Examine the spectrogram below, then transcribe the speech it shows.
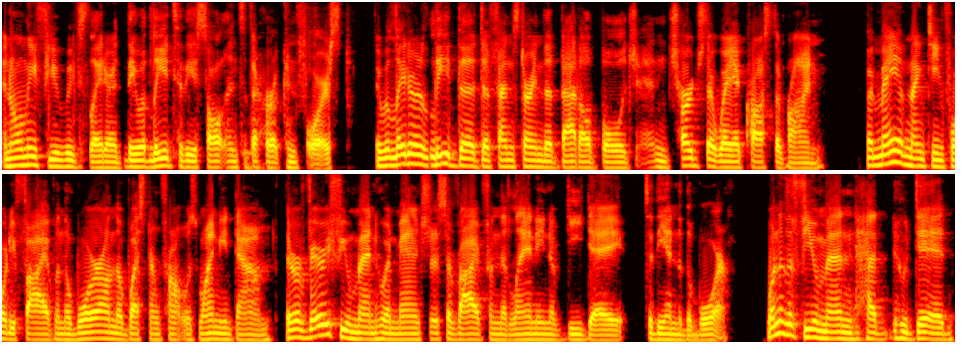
and only a few weeks later, they would lead to the assault into the Hurtgen Forest. They would later lead the defense during the Battle of Bulge and charge their way across the Rhine. By May of 1945, when the war on the Western Front was winding down, there were very few men who had managed to survive from the landing of D Day to the end of the war. One of the few men had who did,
